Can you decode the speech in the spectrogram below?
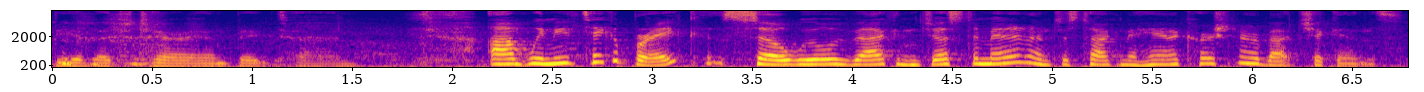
be a vegetarian, big time. Um, we need to take a break, so we will be back in just a minute. I'm just talking to Hannah Kirshner about chickens.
